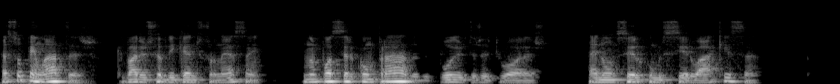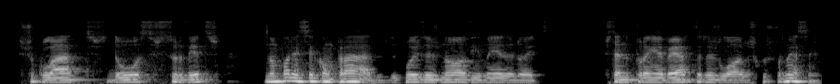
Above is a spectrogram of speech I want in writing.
A sopa em latas, que vários fabricantes fornecem, não pode ser comprada depois das oito horas, a não ser que o merceeiro a aqueça. Chocolates, doces, sorvetes não podem ser comprados depois das nove e meia da noite, estando porém abertas as lojas que os fornecem.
